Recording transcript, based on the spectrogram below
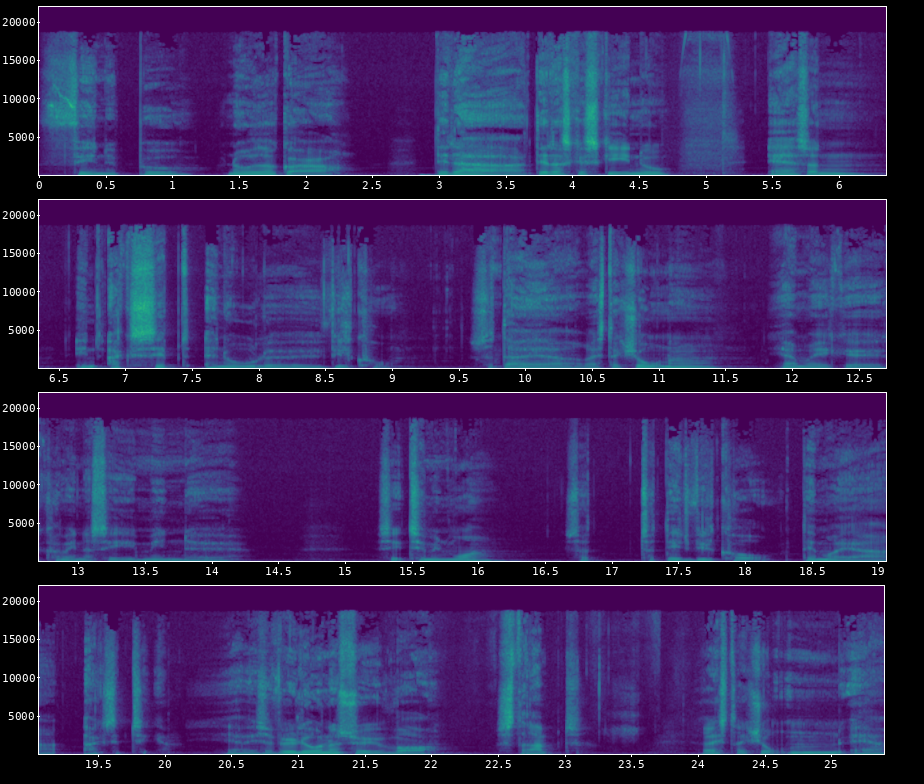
finde på noget at gøre. Det der, det, der skal ske nu, er sådan en accept af nogle vilkår. Så der er restriktioner. Jeg må ikke øh, komme ind og se min øh, se til min mor. Så, så det er et vilkår. det må jeg acceptere. Jeg vil selvfølgelig undersøge, hvor stramt restriktionen er.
